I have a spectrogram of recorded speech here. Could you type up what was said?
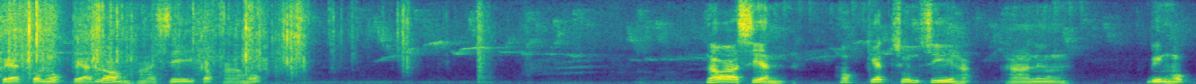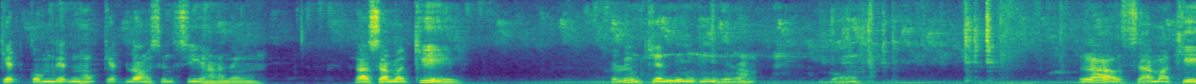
แปดกลมหกแปดล่องห้าสี่กับห้าหก เราอาเซียนหกเจ็ดศูนย์สี่หาหนึ่งวิ่งหกเจ็ดกลมเด่นหกเจ็ดล่องศูนย์สี่หาหนึ่งเราสามัคคีก็ลืมเขียนนี่พี่เป็นหลังหลงเล่าสามัคคี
